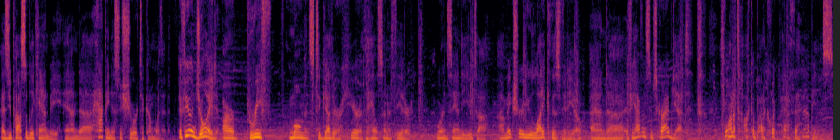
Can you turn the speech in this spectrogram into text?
as you possibly can be, and uh, happiness is sure to come with it. If you enjoyed our brief moments together here at the Hale Center Theater, we're in Sandy, Utah. Uh, make sure you like this video, and uh, if you haven't subscribed yet, you want to talk about a quick path to happiness.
